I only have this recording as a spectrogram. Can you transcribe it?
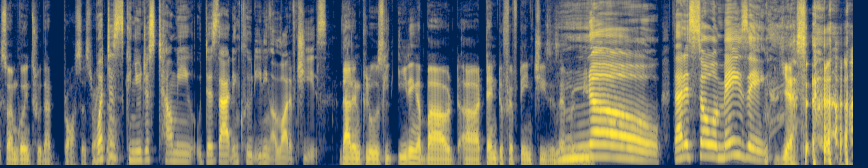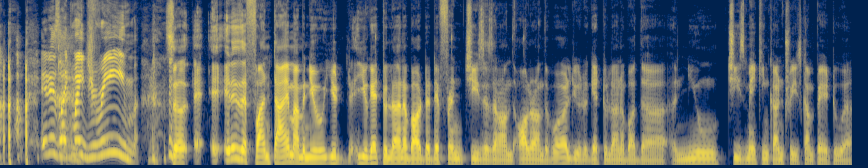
So I'm going through that process right what now. What does? Can you just tell me? Does that include eating a lot of cheese? That includes eating about uh, 10 to 15 cheeses every week. No, that is so amazing. Yes. it is like my dream. so i- i- it is a fun time. I mean, you you you get to learn about the different cheeses around all around the world. You get to learn about the uh, new cheese making countries compared to uh,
